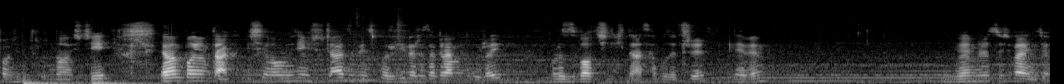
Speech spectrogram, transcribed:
poziom trudności. Ja wam powiem tak, dzisiaj mam mniejszy czas, więc możliwe, że zagramy dłużej. Może z dwa odcinki na ze trzy, nie wiem. Wiem, że coś będzie.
